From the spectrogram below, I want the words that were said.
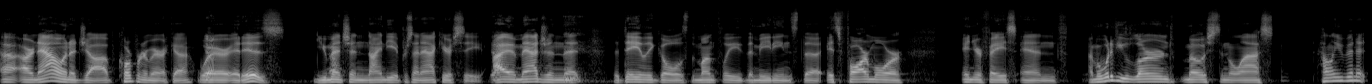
uh, are now in a job, corporate America, where it is. You mentioned 98% accuracy. I imagine that the daily goals, the monthly, the meetings, the it's far more in your face. And I mean, what have you learned most in the last? How long you been at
